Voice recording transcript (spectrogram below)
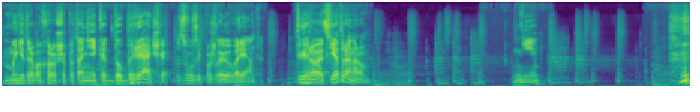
Мені треба хороше питання, яке добряче звузить можливі варіанти. Твій гравець є тренером? Ні.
